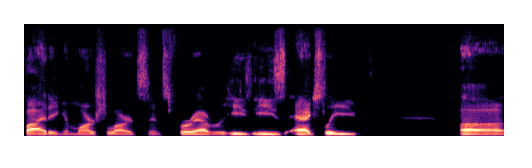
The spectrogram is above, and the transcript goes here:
fighting and martial arts since forever. He's he's actually uh,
